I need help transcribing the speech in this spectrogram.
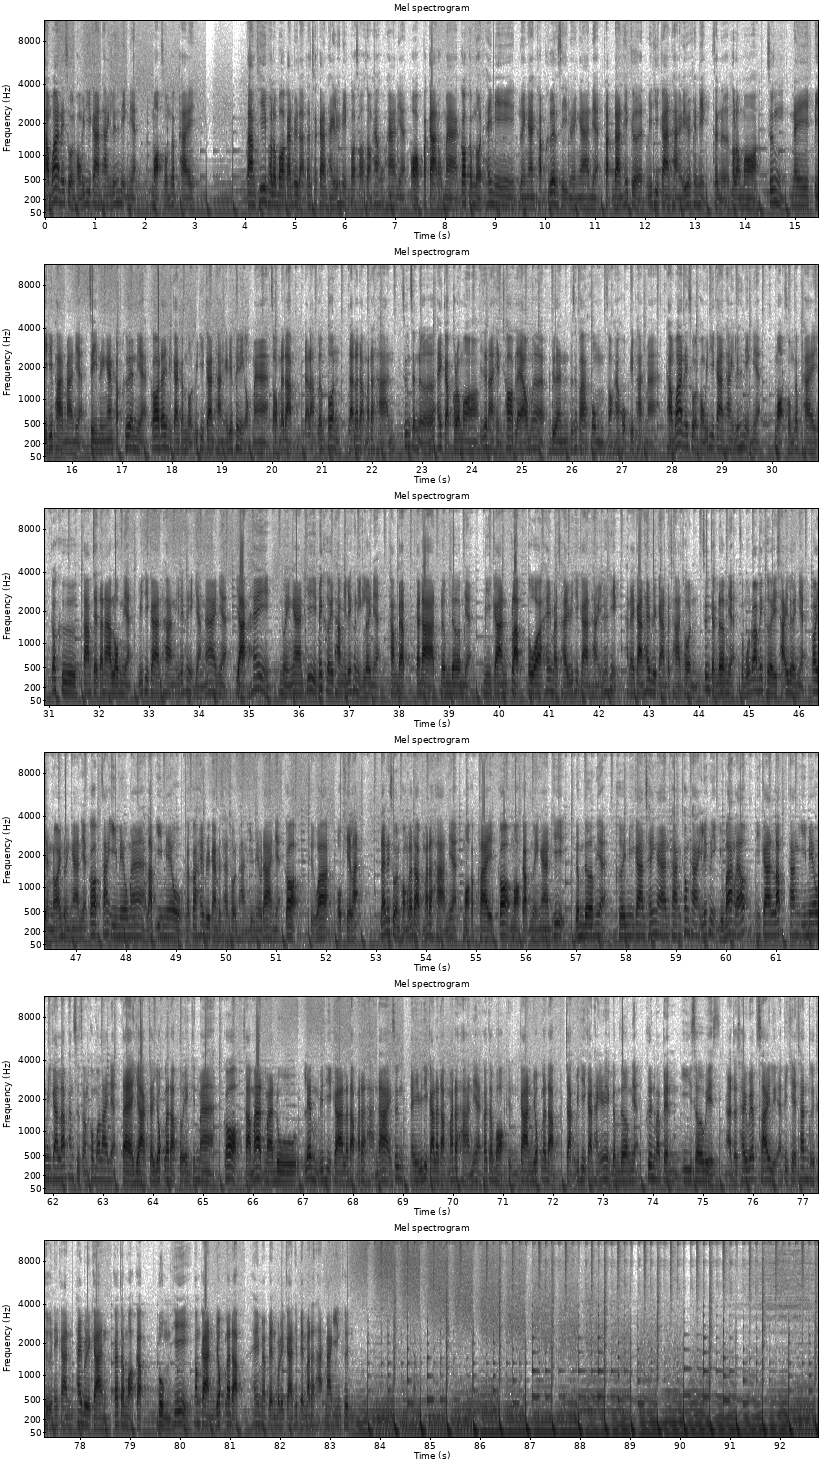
ถามว่าในส่วนของวิธีการทางอิเล็กทรอนิกส์เนี่ยเหมาะสมกับใคร ตามที่พรบการปฏิบัติราชการทางอิเล็กทรอนิกส์พศ 2565 เนี่ยออกประกาศออกมาก็กำหนดให้มีหน่วยงานขับเคลื่อน 4 หน่วยงานเนี่ยผลักดันให้เกิดวิธีการทางอิเล็กทรอนิกส์เสนอคลมซึ่งในปีที่ผ่านมาเนี่ยสหน่วยงานขับเคลื่อนเนี่ยก็ได้มีการกำหนดวิธีการทางอิเล็กทรอนิกส์ออกมา 2 ระดับ ระดับเริ่มต้น และระดับมาตรฐาน ซึ่งเสนอให้กับคลมพิจารณาเห็นชอบแล้วเมื่อเดือนพฤษภาคม 256 ที่ผ่านมา ถามว่าในส่วนของวิธีการทางอิเล็กทรอนิกส์เนี่ยเหมาะสมกับใครก็คือตามเจตนารมณ์เนี่ยวิธีการทางอิเล็กทรอนิกกส์อย่างง่ายเนี่ยอยากให้หน่วยงานที่ไม่เคยทำอิเล็กทรอนิกส์เลยเนี่ยทำแบบกระดาษเดิมๆเนี่ยมีการปรับตัวให้มาใช้วิธีการทางอิเล็กทรอนิกส์ในการให้บริการประชาชน ซึ่งจากเดิมเนี่ยสมมุติว่าไม่เคยใช้เลยเนี่ยก็อย่างน้อยหน่วยงานเนี่ยก็สร้างอีเมลมารับอีเมล แล้วก็ให้บริการประชาชนผ่านอีเมลได้เนี่ยก็ถือว่าโอเคละ และในส่วนของระดับมาตรฐานเนี่ยเหมาะกับใคร ก็เหมาะกับหน่วยงานที่เดิมๆเนี่ยเคยมีการใช้งานทางช่องทางอิเล็กทรอนิกส์อยู่บ้างแล้ว มีการรับทางอีเมล มีการรับทางสื่อสังคมออนไลน์เนี่ยแต่อยากจะยกระดับตัวเองขึ้นมา ก็สามารถมาดูเล่มวิธีการระดับมาตรฐานได้ ซึ่งในวิธีการระดับมาตรฐานเนี่ยก็จะบอกถึงการยกระดับจากวิธีการทางอิเล็กทรอนิกส์เดิมๆเนี่ยขึ้นมาเป็น e-service อาจจะใช้เว็บไซต์หรือแอปพลิเคชันมือถือในการให้บริการก็จะเหมาะกับกลุ่มที่ต้องการยกระดับ ให้มาเป็นบริการที่เป็นมาตรฐานมากยิ่งขึ้น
